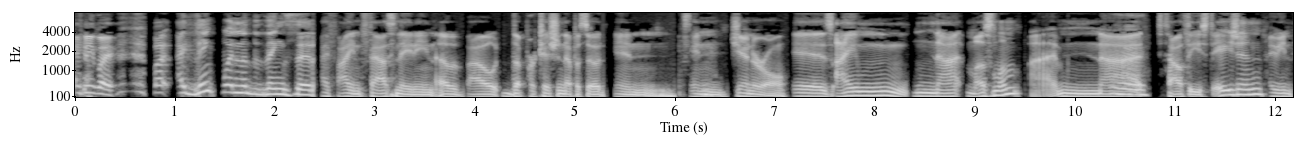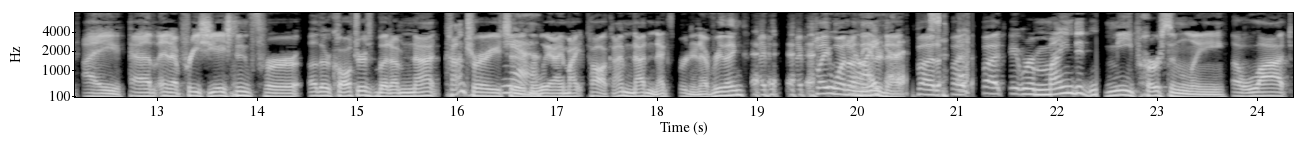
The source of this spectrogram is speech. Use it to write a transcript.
anyway, but I think one of the things that I find fascinating about the partition episode in in general is I'm not Muslim. I'm not Southeast Asian. I mean, I have an appreciation for other cultures, but I'm not contrary to Yeah. the way I might talk. I'm not an expert in everything. I, I play one on No, the I internet, but but but it reminded me personally a lot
